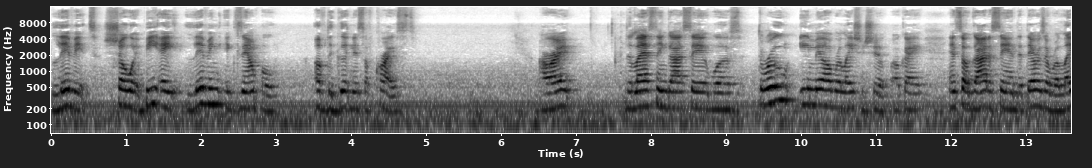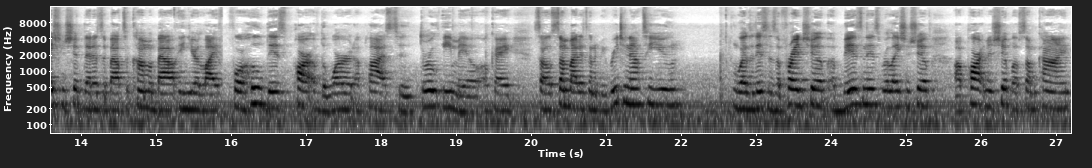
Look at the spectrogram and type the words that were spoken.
live it, show it, be a living example of the goodness of Christ. All right. The last thing God said was through email relationship, okay? And so God is saying that there is a relationship that is about to come about in your life for who this part of the word applies to through email, okay? So somebody's going to be reaching out to you, whether this is a friendship, a business relationship, a partnership of some kind,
